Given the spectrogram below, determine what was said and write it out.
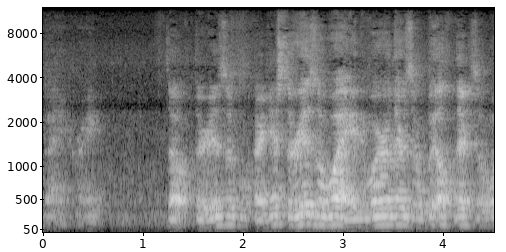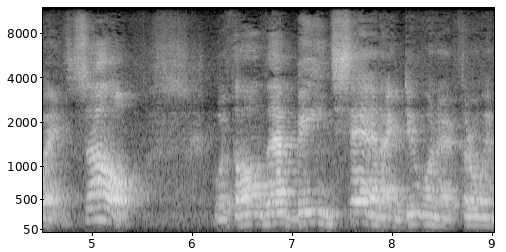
the bank? So there is a, I guess there is a way, where there's a will, there's a way. So, with all that being said, I do wanna throw in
